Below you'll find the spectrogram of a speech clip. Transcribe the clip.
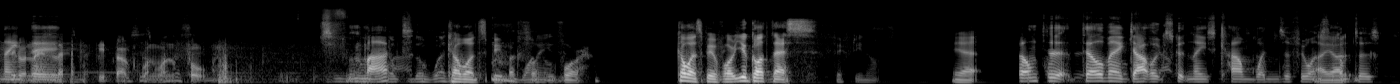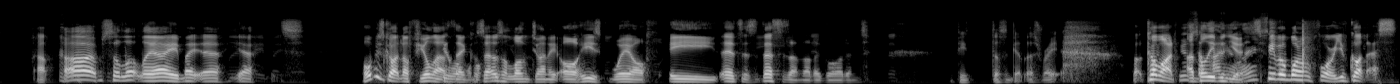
90. 09 left, Speedbird 114. Max. Come on, Speedbird 114. Come on, Speedbird, you got this. 50 knots. Yeah. Tell him to tell me Gatwick's got nice calm winds if he wants Aye, to aye. come to us. Uh, oh, absolutely, aye, mate. Uh, yeah, it's. Hope he's got enough fuel in that thing because that was a long journey. Oh, he's way off. He, this is this is another go around. If he doesn't get this right, but come on, Who's I believe in you. ILS? Speedbird 104, you've got this.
